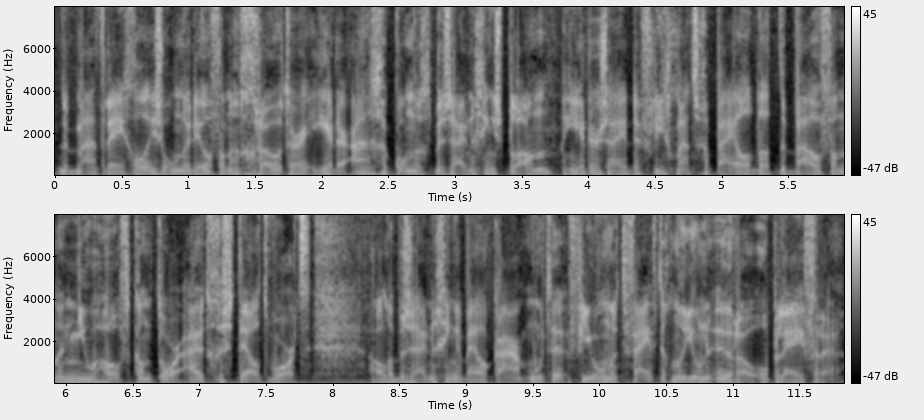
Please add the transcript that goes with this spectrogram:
De maatregel is onderdeel van een groter, eerder aangekondigd bezuinigingsplan. Eerder zei de vliegmaatschappij al dat de bouw van een nieuw hoofdkantoor uitgesteld wordt. Alle bezuinigingen bij elkaar moeten 450 miljoen euro opleveren.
